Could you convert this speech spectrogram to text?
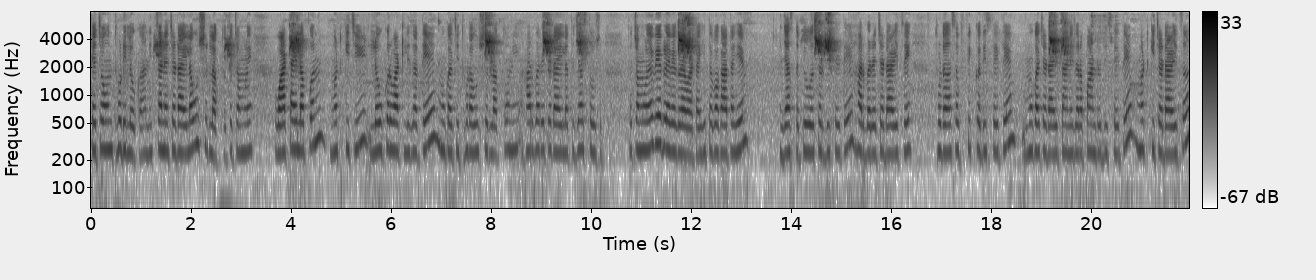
त्याच्याहून थोडी लवकर आणि चण्याच्या डाळीला उशीर लागतो. त्याच्यामुळे वाटायला पण मटकीची लवकर वाटली जाते मुगाची थोडा उशीर लागतो आणि हरभऱ्याच्या डाळीला तर जास्त उशीर. त्याच्यामुळे वेगळ्या वेगळ्या वाटा. इथं बघा आता हे जास्त पिवळसर दिसते ते हरभऱ्याच्या डाळीचे. थोडं असं फिक्क दिसतंय ते. मुगाच्या डाळीचं आणि जरा पांढरं दिसतंय ते. मटकीच्या डाळीचं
